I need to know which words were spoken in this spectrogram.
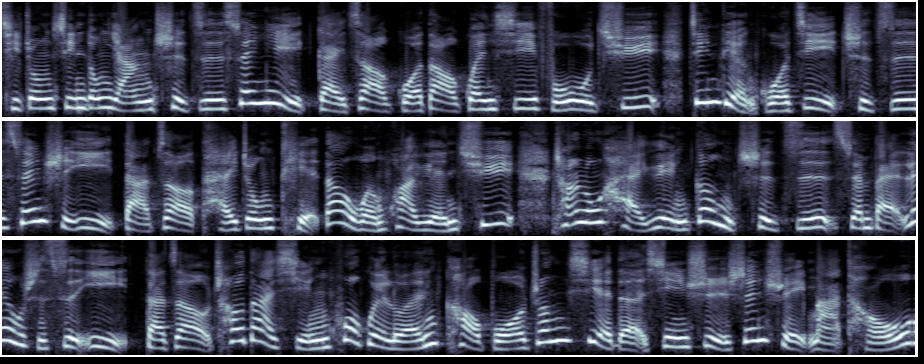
其中新东阳斥资三亿改造国道关西服务区。经典国际斥资三十亿打造台中铁道文化园区，长荣海运更斥资三百六十四亿打造超大型货柜轮靠泊装卸的新式深水码头，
